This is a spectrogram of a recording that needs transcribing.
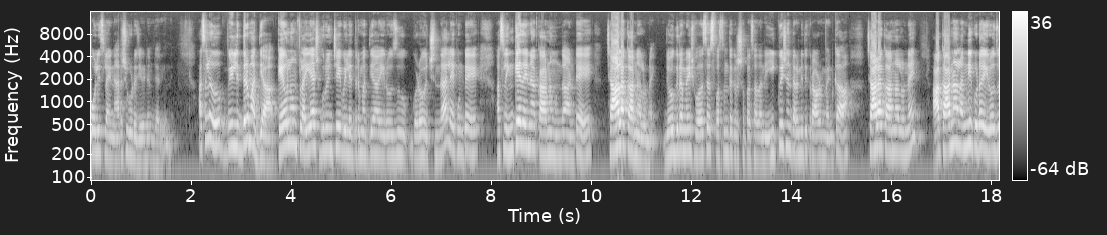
పోలీసులు ఆయన అరెస్ట్ కూడా చేయడం జరిగింది. అసలు వీళ్ళిద్దరి మధ్య కేవలం ఫ్లై యాష్ గురించే వీళ్ళిద్దరి మధ్య ఈరోజు గొడవ వచ్చిందా? లేకుంటే అసలు ఇంకేదైనా కారణం ఉందా? అంటే చాలా కారణాలు ఉన్నాయి. జోగి రమేష్ వర్సెస్ వసంత కృష్ణ ప్రసాద్ అనే ఈక్వేషన్ తరమితికి రావడం వెనుక చాలా కారణాలు ఉన్నాయి. ఆ కారణాలన్నీ కూడా ఈరోజు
